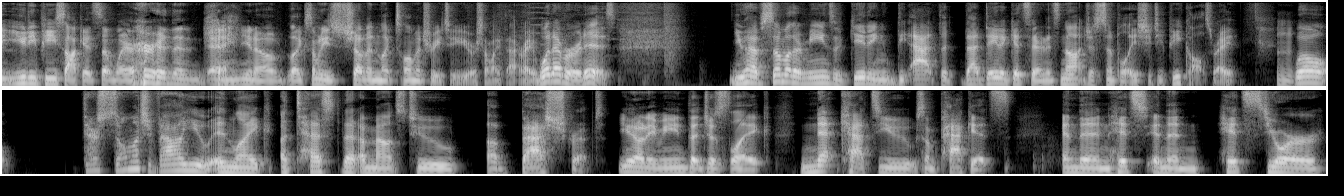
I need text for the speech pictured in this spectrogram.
UDP socket somewhere, and then Okay. and you know, like somebody's shoving like telemetry to you or something like that, right? Whatever it is, you have some other means of getting the at the that data gets there, and it's not just simple HTTP calls, right? Mhm. Well, there's so much value in like a test that amounts to a bash script. You know what I mean? That just like netcats you some packets and then hits and then hits your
